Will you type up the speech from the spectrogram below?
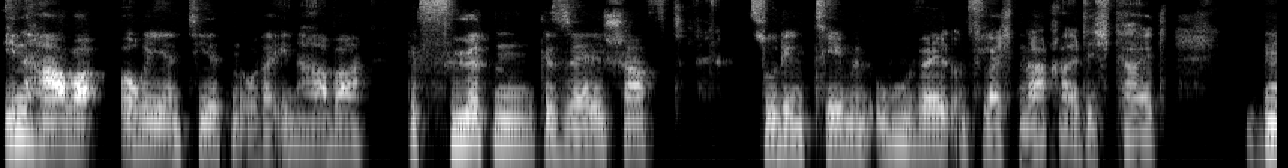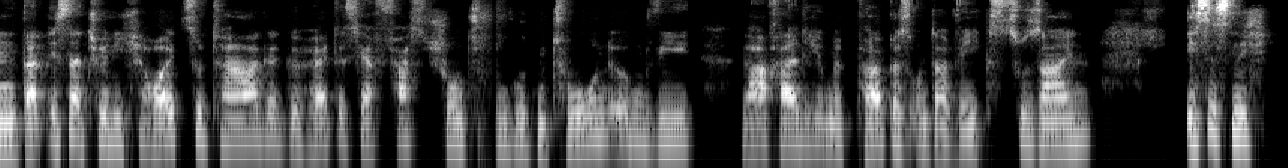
inhaberorientierten oder inhabergeführten Gesellschaft zu den Themen Umwelt und vielleicht Nachhaltigkeit. Hm, dann ist natürlich heutzutage, gehört es ja fast schon zum guten Ton irgendwie, nachhaltig und mit Purpose unterwegs zu sein. Ist es nicht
